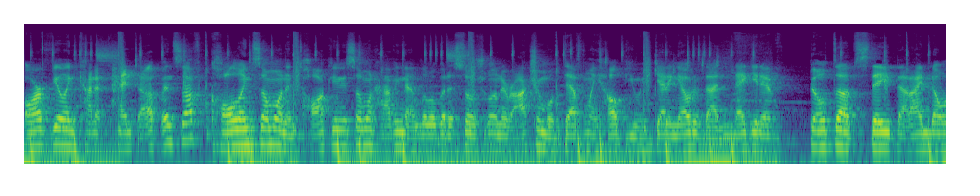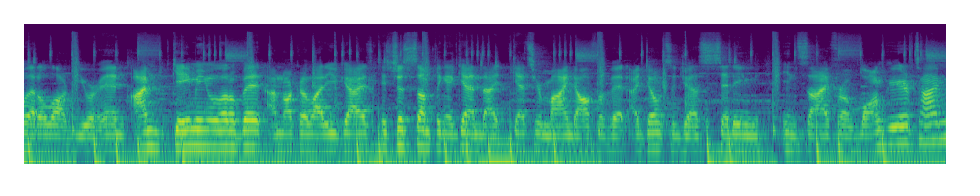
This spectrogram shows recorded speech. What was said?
are feeling kind of pent up and stuff, calling someone and talking to someone, having that little bit of social interaction will definitely help you in getting out of that negative built up state that I know that a lot of you are in. I'm gaming a little bit. I'm not gonna lie to you guys. It's just something, again, that gets your mind off of it. I don't suggest sitting inside for a long period of time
